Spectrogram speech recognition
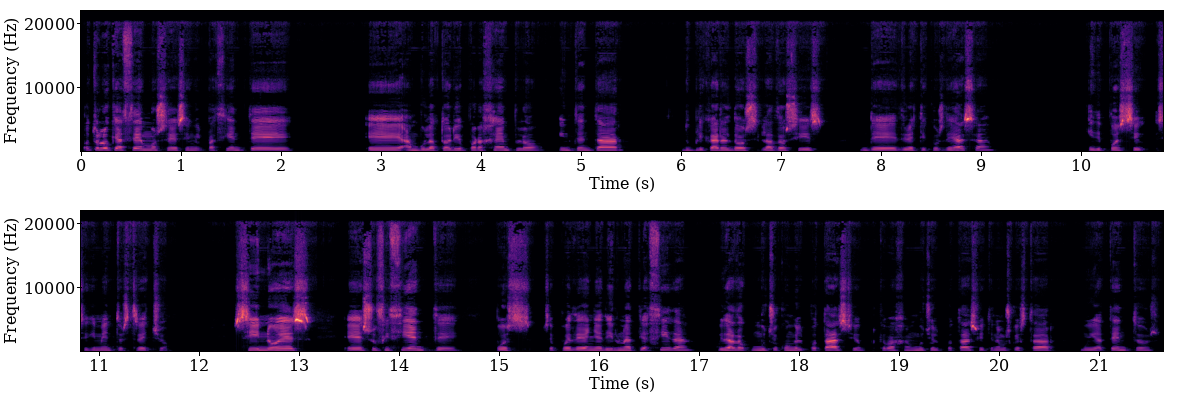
Otro lo que hacemos es en el paciente eh, ambulatorio, por ejemplo, intentar duplicar la dosis de diuréticos de ASA y después seguimiento estrecho. Si no es eh, suficiente, pues se puede añadir una tiacida. Cuidado mucho con el potasio, porque bajan mucho el potasio y tenemos que estar muy atentos.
